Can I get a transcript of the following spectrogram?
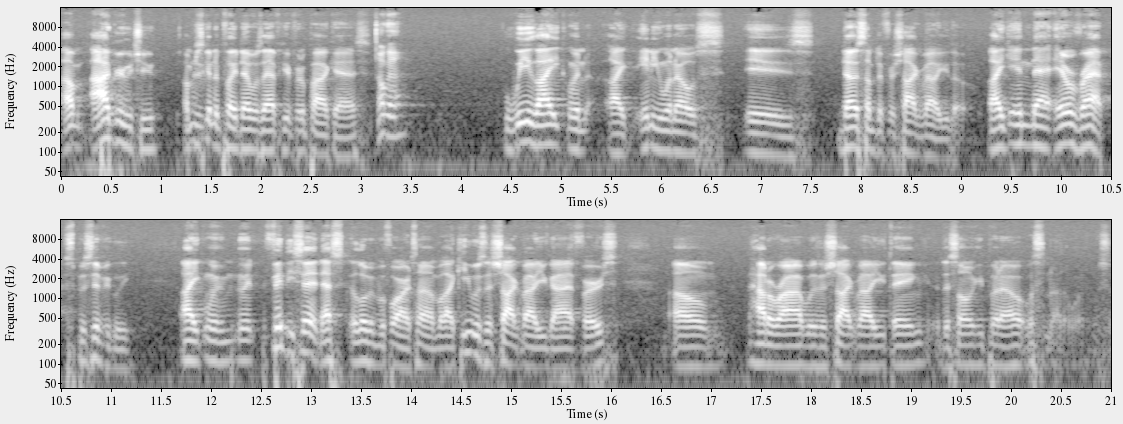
I'm, I agree with you. I'm just gonna play devil's advocate for the podcast. okay We like when like anyone else is does something for shock value though. Like in that in rap specifically. Like when, when 50 Cent, that's a little bit before our time, but like he was a shock value guy at first. Um, How to Ride was a shock value thing. The song he put out. What's another one? What's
